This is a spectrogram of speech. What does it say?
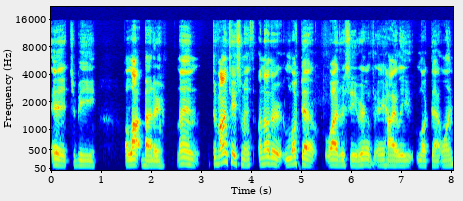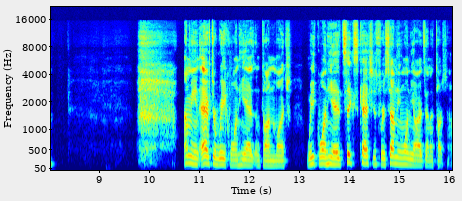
it to be a lot better. Then DeVonta Smith, another looked at wide receiver, a very highly looked at one. I mean, after week one, he hasn't done much. Week one, he had six catches for 71 yards and a touchdown.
